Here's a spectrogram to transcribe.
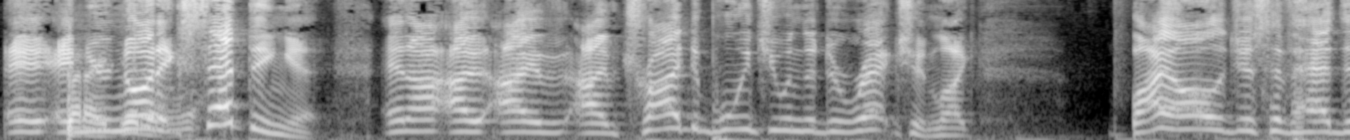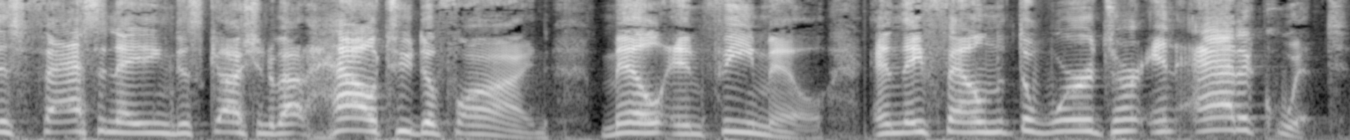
and, and you're not accepting it. And I, I, I've I've tried to point you in the direction. Like biologists have had this fascinating discussion about how to define male and female, and they found that the words are inadequate,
